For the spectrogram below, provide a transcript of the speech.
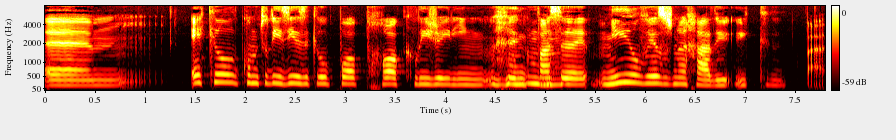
Um, é aquele, como tu dizias, aquele pop rock ligeirinho que passa mil vezes na rádio e que pá,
